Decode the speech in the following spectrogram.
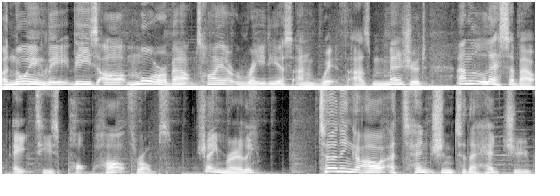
Annoyingly, these are more about tyre radius and width as measured, and less about 80s pop heartthrobs. Shame really. Turning our attention to the head tube,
